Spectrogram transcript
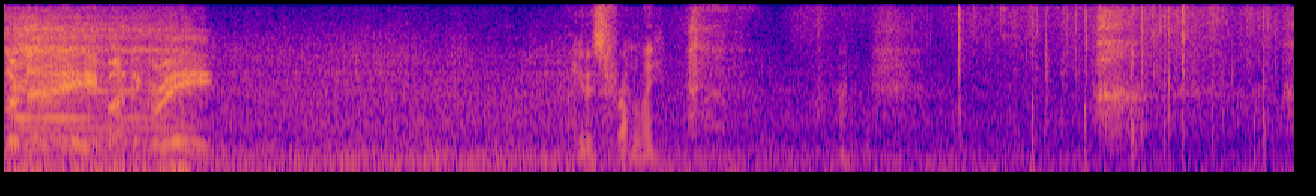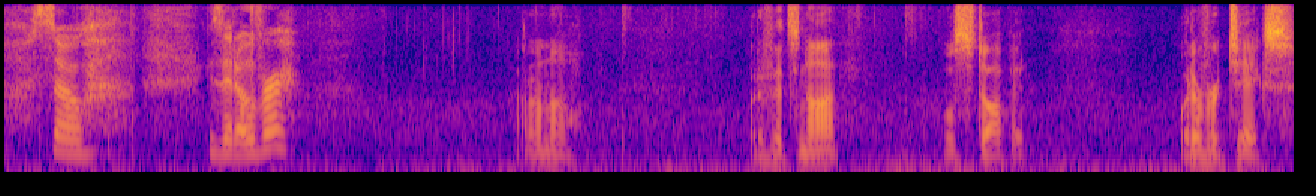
Another Day by The Great. He was friendly. So, is it over? I don't know. But if it's not, we'll stop it. Whatever it takes.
